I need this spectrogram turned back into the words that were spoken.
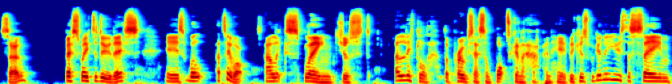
So, best way to do this is, well, I'll tell you what, I'll explain just a little the process of what's going to happen here because we're going to use the same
